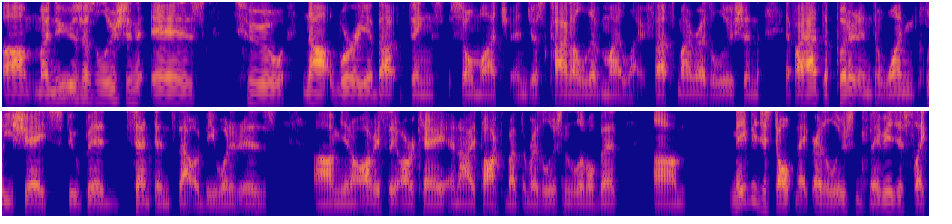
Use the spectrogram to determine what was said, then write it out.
Um, my New Year's resolution is to not worry about things so much and just kind of live my life. That's my resolution. If I had to put it into one cliche, stupid sentence, that would be what it is. Um, you know, obviously RK and I talked about the resolutions a little bit. Um, maybe just don't make resolutions. Maybe just like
